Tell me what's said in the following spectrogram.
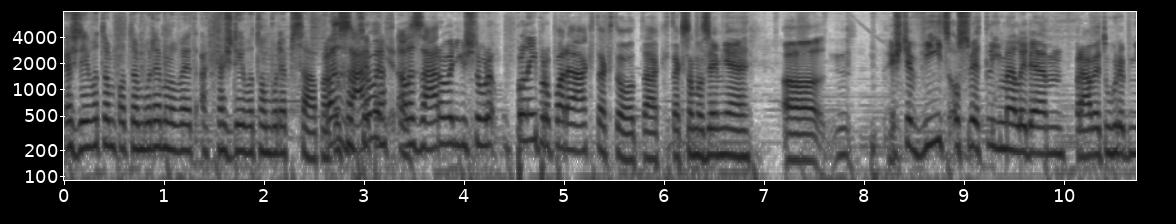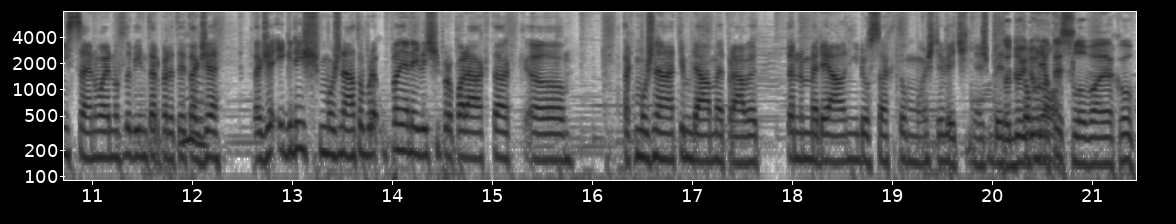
Každý o tom potom bude mluvit a každý o tom bude psát. Ale zároveň, ale zároveň, když to bude úplný propadák, tak to, tak, tak samozřejmě uh, ještě víc osvětlíme lidem právě tu hudební scénu a jednotlivý interprety, Mhm. takže, takže i když možná to bude úplně největší propadák, tak, uh, tak možná tím dáme právě ten mediální dosah tomu ještě větší, než by To to, dojdou na mělo. ty slova jako,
